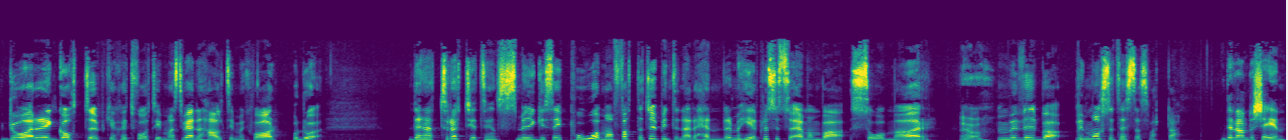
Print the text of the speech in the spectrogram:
då hade det gått typ kanske två timmar, så vi hade en halvtimme kvar. Och då, den här tröttheten smyger sig på, man fattar typ inte när det händer, men helt plötsligt så är man bara så mör. Ja, Men vi bara, vi måste testa svarta. Den andra tjejen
